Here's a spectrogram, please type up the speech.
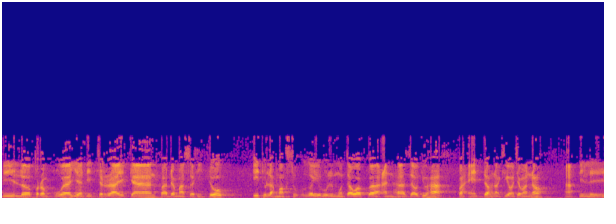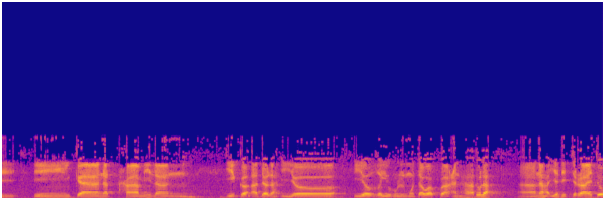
bila perempuan yang diceraikan pada masa hidup itulah maksud ghairul mutawaffa anha zaujuha faedah nak kira macam mana? Ha pilih. In kanat hamilan. Jika adalah ia ia ghairul mutawaffa anha itulah. Ha nah yang dicerai tu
